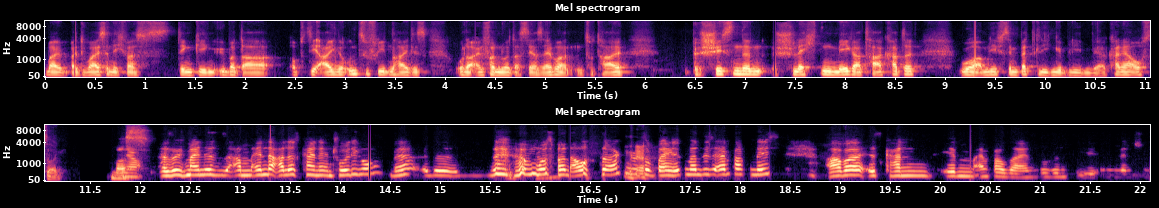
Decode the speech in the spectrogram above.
weil, weil du weißt ja nicht, was dem Gegenüber da, ob es die eigene Unzufriedenheit ist oder einfach nur, dass der selber einen total beschissenen, schlechten Megatag hatte, wo er am liebsten im Bett liegen geblieben wäre. Kann ja auch sein. Was? Ja. Also ich meine, es ist am Ende alles keine Entschuldigung, ne? muss man auch sagen. Ja. So verhält man sich einfach nicht. Aber es kann eben einfach sein. So sind die Menschen.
